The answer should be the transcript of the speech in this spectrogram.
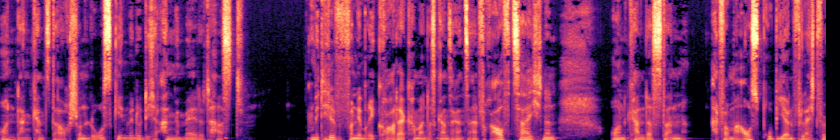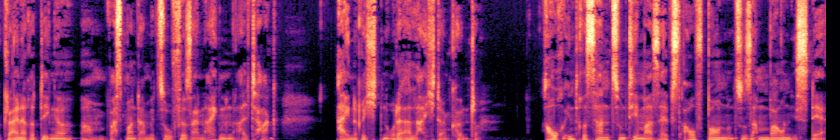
Und dann kannst du auch schon losgehen, wenn du dich angemeldet hast. Mit Hilfe von dem Rekorder kann man das Ganze ganz einfach aufzeichnen und kann das dann einfach mal ausprobieren, vielleicht für kleinere Dinge, ähm, was man damit so für seinen eigenen Alltag einrichten oder erleichtern könnte. Auch interessant zum Thema selbst aufbauen und zusammenbauen ist der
